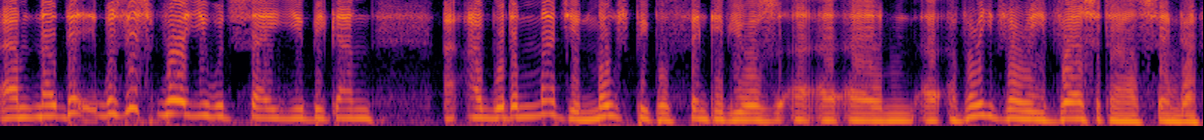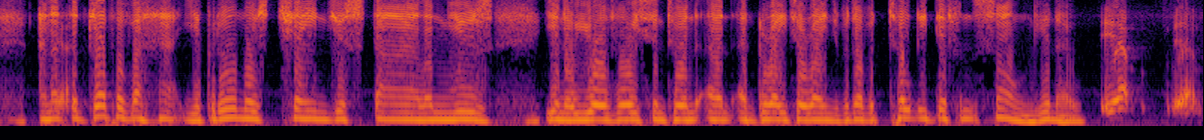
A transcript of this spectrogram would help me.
um, now, th- was this where you would say you began? I, I would imagine most people think of you as a, a, um, a, very, very versatile singer, and at the drop of a hat, you could almost change your style and use, you know, your voice into an, a, a great arrangement of a totally different song. You know. Yep, yep.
